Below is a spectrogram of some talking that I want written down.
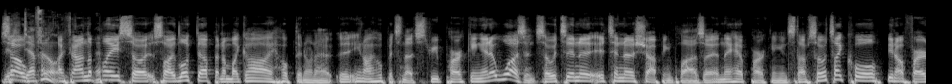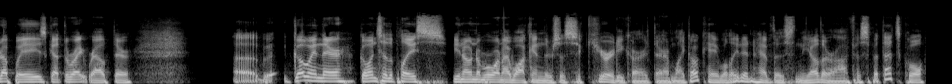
So yeah, definitely. I found the place. So so I looked up and I'm like, oh, I hope they don't have. You know, I hope it's not street parking, and it wasn't. So it's in a it's in a shopping plaza, and they have parking and stuff. So it's like cool. You know, fired up Waze, got the right route there. Uh, go in there, go into the place. You know, number one, I walk in. There's a security guard there. I'm like, okay, well, they didn't have this in the other office, but that's cool.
